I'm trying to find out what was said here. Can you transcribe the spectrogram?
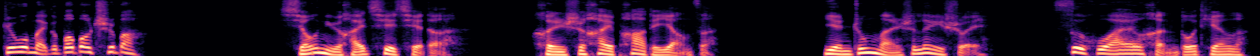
给我买个包包吃吧。小女孩怯怯的。很是害怕的样子，眼中满是泪水，似乎挨了很多天了。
